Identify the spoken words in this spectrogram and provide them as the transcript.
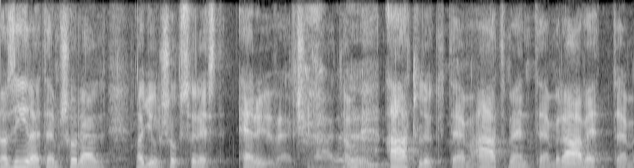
az életem során nagyon sokszor ezt erővel csináltam. Átlöktem, átmentem, rávettem,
